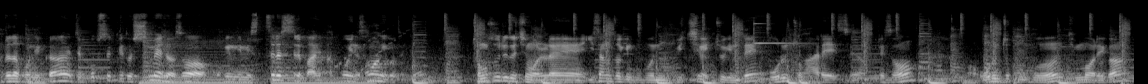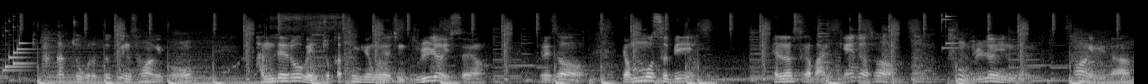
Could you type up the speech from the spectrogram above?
그러다 보니까 이제 곱슬기도 심해져서 고객님이 스트레스를 많이 받고 있는 상황이거든요. 정수리도 지금 원래 이상적인 부분이 위치가 이쪽인데 오른쪽 아래에 있어요. 그래서 어, 오른쪽 부분 뒷머리가 바깥쪽으로 뜨고 있는 상황이고 반대로 왼쪽 같은 경우에는 지금 눌려 있어요. 그래서 옆모습이 밸런스가 많이 깨져서 툭 눌려 있는 상황입니다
